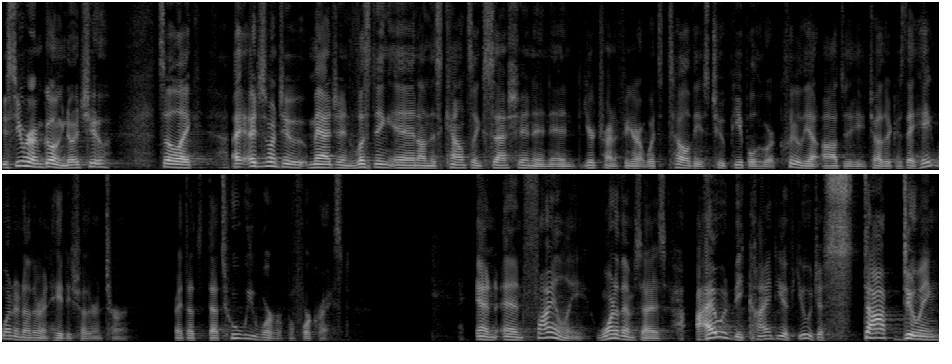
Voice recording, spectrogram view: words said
You see where I'm going, don't you? So, like, I, I, just want to imagine listening in on this counseling session, and, and you're trying to figure out what to tell these two people who are clearly at odds with each other because they hate one another and hate each other in turn. Right? That's, that's who we were before Christ. And, and finally, one of them says, I would be kind to you if you would just stop doing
